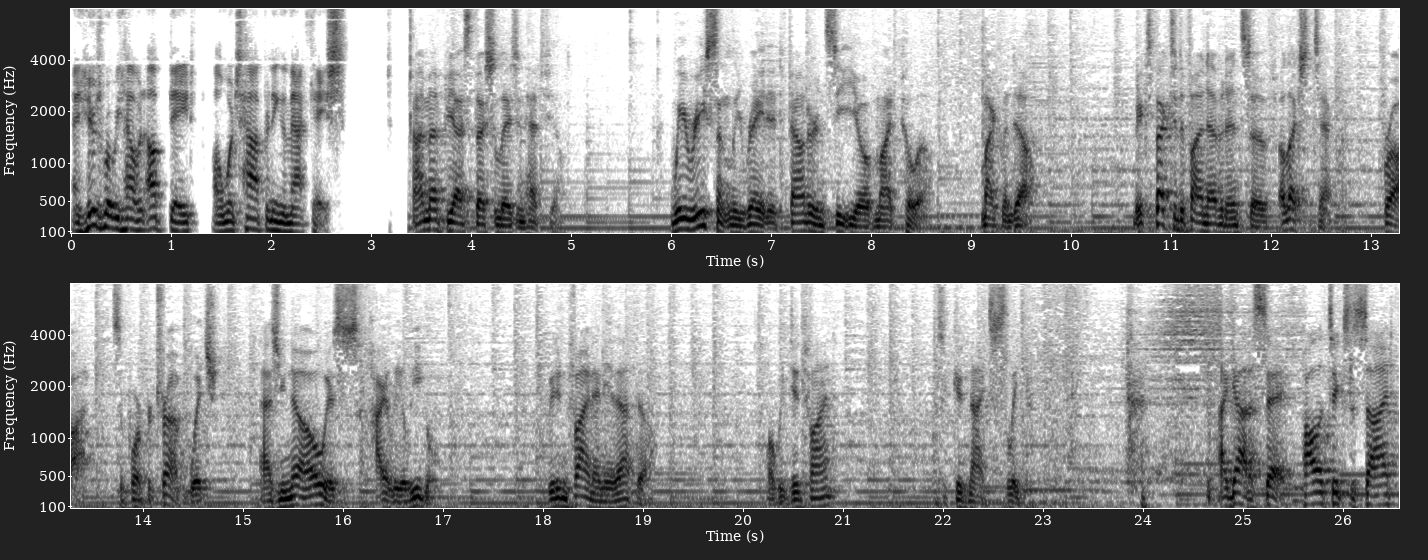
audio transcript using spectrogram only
And here's where we have an update on what's happening in that case. I'm FBI Special Agent Hetfield. We recently raided founder and CEO of My Pillow, Mike Lindell. We expected to find evidence of election tampering, fraud, support for Trump, which, as you know, is highly illegal. We didn't find any of that, though. What we did find was a good night's sleep. I gotta say, politics aside,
